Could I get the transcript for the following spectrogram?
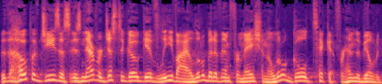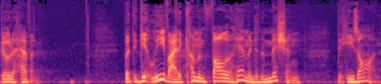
That the hope of Jesus is never just to go give Levi a little bit of information, a little gold ticket for him to be able to go to heaven but to get Levi to come and follow him into the mission that he's on.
